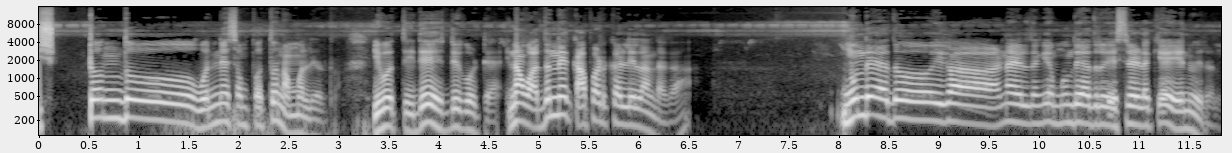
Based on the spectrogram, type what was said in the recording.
ಇಷ್ಟೊಂದು ವನ್ಯ ಸಂಪತ್ತು ನಮ್ಮಲ್ಲಿರೋದು ಇವತ್ತು ಇದೇ ಹೆಜ್ಜೆಗೋಟೆ ನಾವು ಅದನ್ನೇ ಕಾಪಾಡ್ಕೊಳ್ಳಿಲ್ಲ ಅಂದಾಗ ಮುಂದೆ ಅದು ಈಗ ಅಣ್ಣ ಹೇಳ್ದಂಗೆ ಮುಂದೆ ಅದ್ರ ಹೆಸರು ಹೇಳೋಕ್ಕೆ ಏನೂ ಇರಲ್ಲ.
